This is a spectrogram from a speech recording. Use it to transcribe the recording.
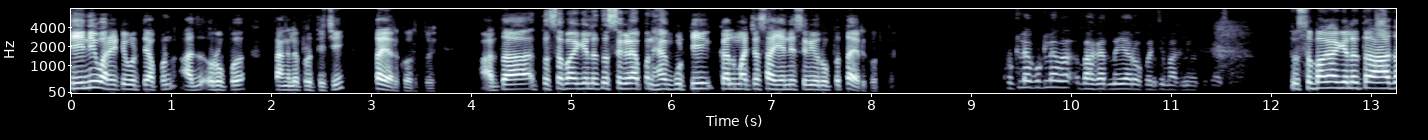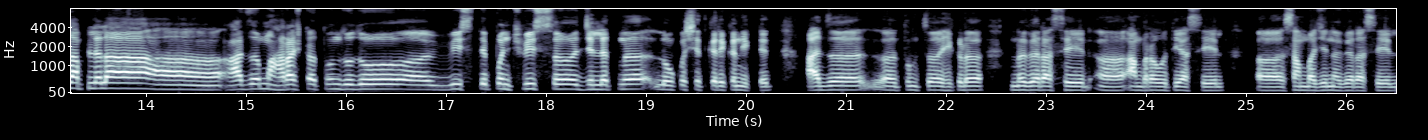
तिन्ही व्हरायटीवरती आपण आज रोपं चांगल्या प्रतीची तयार करतोय. आता तसं बघायला गेलं तर सगळे आपण ह्या गुटी कलमाच्या साह्याने सगळी रोपं तयार करतोय. कुठल्या कुठल्या भागात या रोपांची मागणी होती? काय तसं बघायला गेलं तर आज आपल्याला आज महाराष्ट्रातून जो जो वीस ते पंचवीस जिल्ह्यातनं लोक शेतकरी कनेक्ट आहेत आज तुमचं इकडं नगर असेल अमरावती असेल संभाजीनगर असेल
